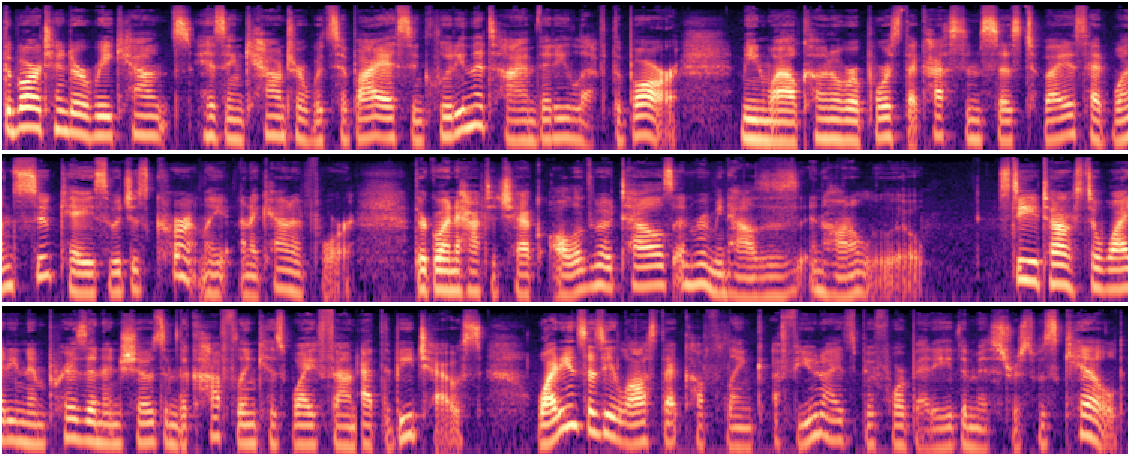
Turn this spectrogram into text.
The bartender recounts his encounter with Tobias, including the time that he left the bar. Meanwhile, Kono reports that Customs says Tobias had one suitcase, which is currently unaccounted for. They're going to have to check all of the motels and rooming houses in Honolulu. Steve talks to Whiting in prison and shows him the cufflink his wife found at the beach house. Whiting says he lost that cufflink a few nights before Betty, the mistress, was killed.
